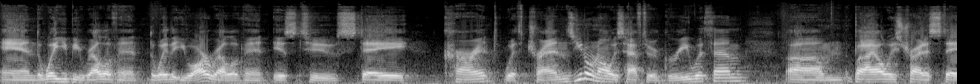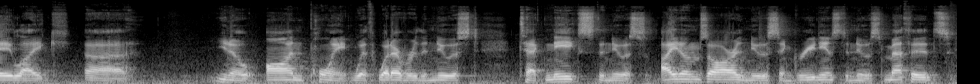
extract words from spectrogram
And the way you be relevant, the way that you are relevant, is to stay current with trends. You don't always have to agree with them, um, but I always try to stay like uh, you know on point with whatever the newest techniques, the newest items are, the newest ingredients, the newest methods.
